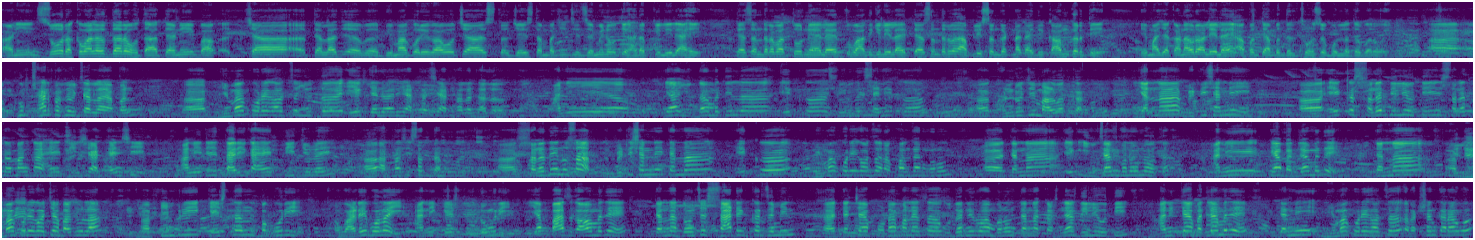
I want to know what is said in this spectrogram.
आणि जो रखवालदार होता त्याने बा च्या त्याला ज- भीमा कोरेगावच्या स्त जयस्तंभाची जी जमीन होती हडप केलेली आहे त्या संदर्भात तो न्यायालयात वाद गेलेला आहे. त्या संदर्भात आपली संघटना काहीतरी काम करते हे माझ्या कानावर आलेलं आहे. आपण त्याबद्दल थोडंसं बोललं तर बरं होईल. खूप छान प्रश्न विचारला आहे आपण. भीमा कोरेगावचं युद्ध एक जानेवारी अठराशे अठराला झालं. आणि त्या युद्धामधील एक शूरवीर सैनिक खंडूजी माळवतकर यांना ब्रिटिशांनी एक सनद दिली होती. सनद क्रमांक आहे तीनशे अठ्ठ्याऐंशी आणि जी तारीख आहे तीस जुलै अठराशे सत्तर. सनदेनुसार ब्रिटिशांनी त्यांना एक भीमा कोरेगावचा रखवालदार म्हणून त्यांना एक इंचार्ज बनवलं होतं. आणि त्या बदल्यामध्ये त्यांना भीमा कोरेगावच्या बाजूला पिंपरी केशतन बकुरी वाडेबोलाई आणि केश डोंगरी या पाच गावामध्ये त्यांना दोनशे साठ एकर जमीन त्यांच्या पोटापाण्याचं उदरनिर्वाह म्हणून त्यांना कसण्यास दिली होती. आणि त्या बदल्यामध्ये त्यांनी भीमा कोरेगावचं रक्षण करावं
